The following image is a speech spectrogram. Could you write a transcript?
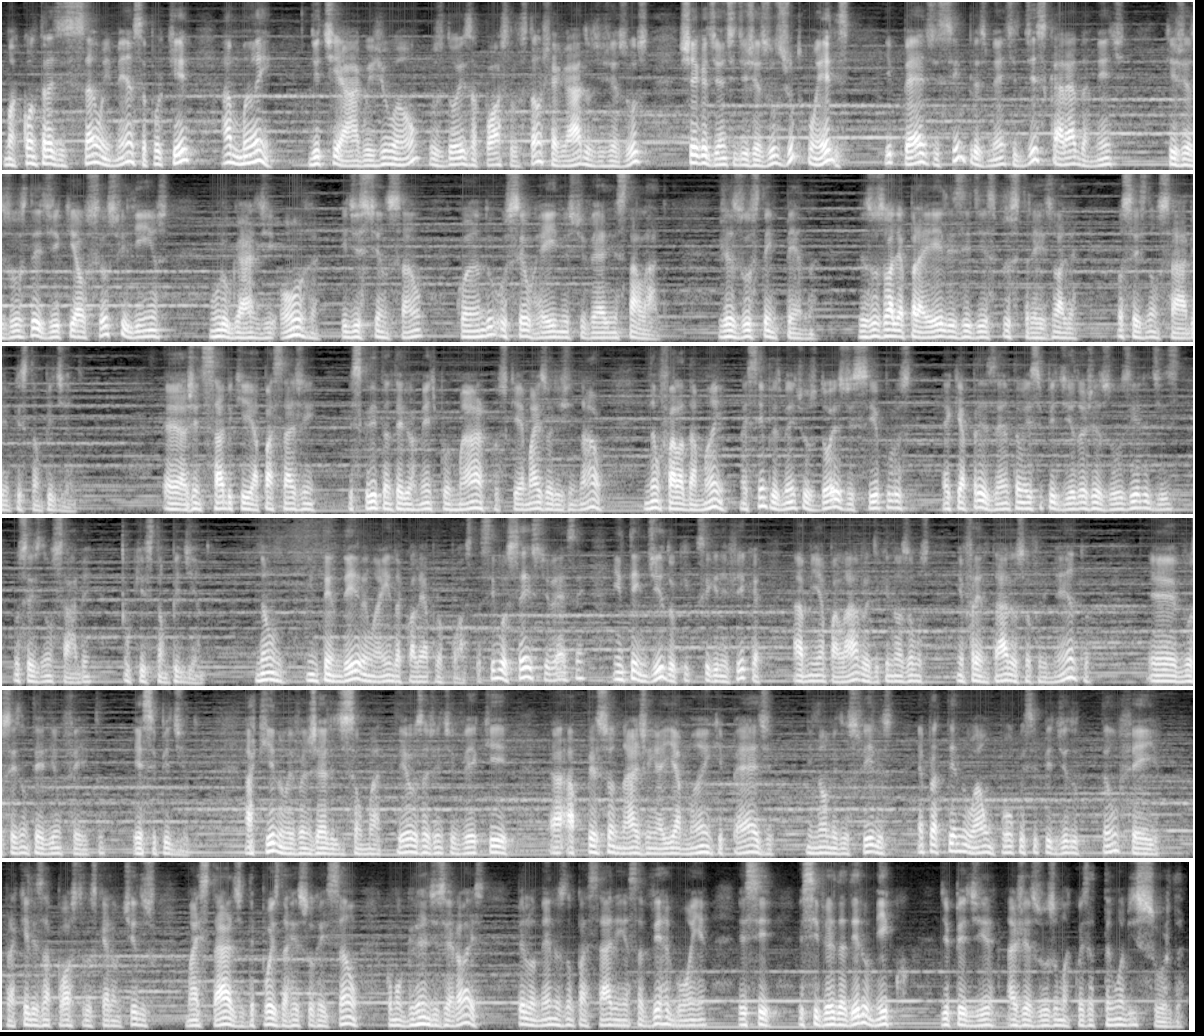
uma contradição imensa, porque a mãe de Tiago e João, os dois apóstolos tão chegados de Jesus, chega diante de Jesus junto com eles e pede simplesmente, descaradamente, que Jesus dedique aos seus filhinhos um lugar de honra e distinção quando o seu reino estiver instalado. Jesus tem pena. Jesus olha para eles e diz para os três: Olha, vocês não sabem o que estão pedindo. É, a gente sabe que a passagem escrita anteriormente por Marcos, que é mais original, não fala da mãe, mas simplesmente os dois discípulos é que apresentam esse pedido a Jesus e ele diz: Vocês não sabem o que estão pedindo não entenderam ainda qual é a proposta. Se vocês tivessem entendido o que significa a minha palavra de que nós vamos enfrentar o sofrimento, é, vocês não teriam feito esse pedido. Aqui no Evangelho de São Mateus, a gente vê que a, a personagem aí, a mãe que pede em nome dos filhos, é para atenuar um pouco esse pedido tão feio para aqueles apóstolos que eram tidos mais tarde, depois da ressurreição, como grandes heróis, pelo menos não passarem essa vergonha, esse, esse verdadeiro mico de pedir a Jesus uma coisa tão absurda.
